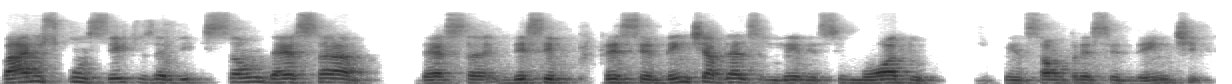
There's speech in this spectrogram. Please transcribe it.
vários conceitos ali que são dessa, dessa desse precedente brasileiro, esse modo de pensar um precedente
